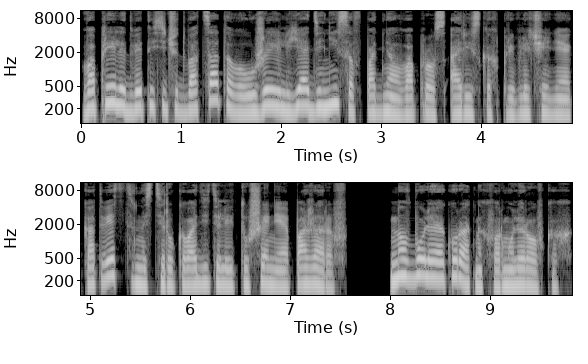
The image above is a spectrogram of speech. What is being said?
В апреле 2020-го уже Илья Денисов поднял вопрос о рисках привлечения к ответственности руководителей тушения пожаров, но в более аккуратных формулировках.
